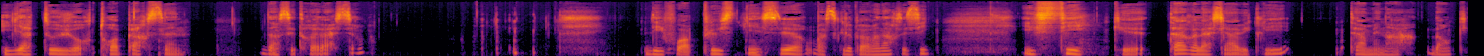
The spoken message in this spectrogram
il y a toujours trois personnes dans cette relation. Des fois plus, bien sûr, parce que le pervers narcissique, il sait que ta relation avec lui Donc,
